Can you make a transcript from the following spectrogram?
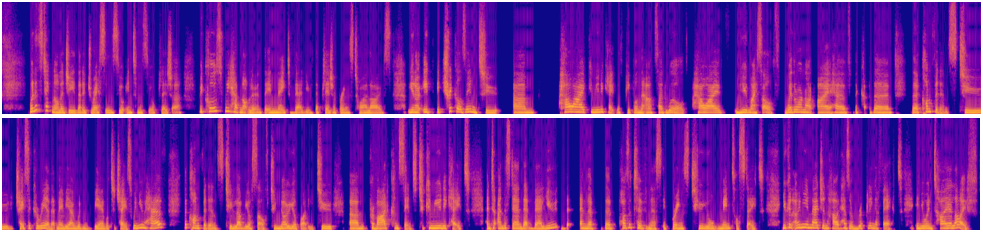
when it's technology that addresses your intimacy or pleasure, because we have not learned the innate value that pleasure brings to our lives, you know, it it trickles into um, how I communicate with people in the outside world, how I view myself, whether or not I have the, the, the confidence to chase a career that maybe I wouldn't be able to chase. When you have the confidence to love yourself, to know your body, to um, provide consent, to communicate, and to understand that value and the, the positiveness it brings to your mental state, you can only imagine how it has a rippling effect in your entire life.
